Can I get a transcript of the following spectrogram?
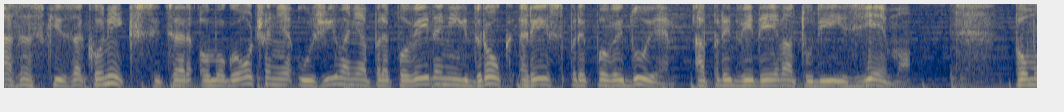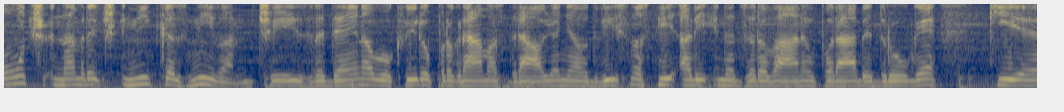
Kazenski zakonik sicer omogočanje uživanja prepovedanih drog res prepoveduje, a predvideva tudi izjemo. Pomoč namreč ni kazniva, če je izvedena v okviru programa zdravljanja odvisnosti ali nadzorovane uporabe droge, ki je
